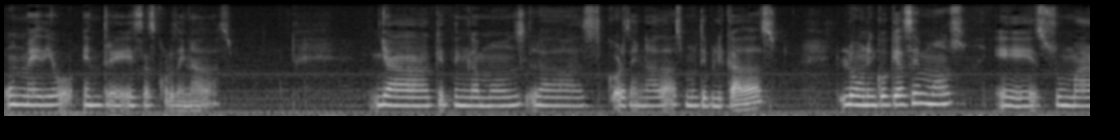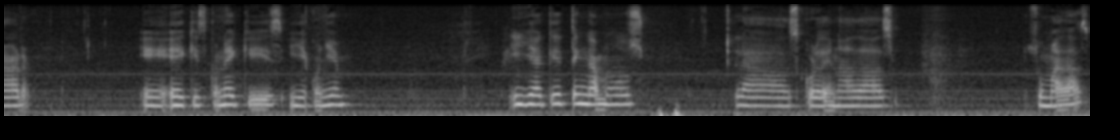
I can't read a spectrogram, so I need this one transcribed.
un medio entre esas coordenadas. Ya que tengamos las coordenadas multiplicadas, lo único que hacemos es sumar eh, x con x y y con y. Y ya que tengamos las coordenadas sumadas,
